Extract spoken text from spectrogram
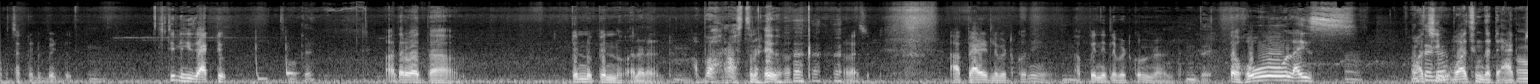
ఒక చక్కటి bed. Still he's active okay. ఆ తర్వాత పెన్ను పెన్ను అన్నాడంట. అబ్బా రాస్తున్నాడు ఏదో. రాసి ఆ ప్యాడ్ ఇట్లా పెట్టుకొని ఆ పెన్ ఇట్లా పెట్టుకొని ఉన్నాడంట. The whole eyes watching watching that act.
